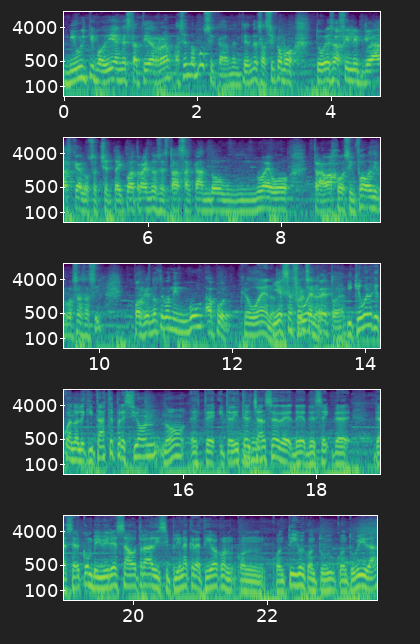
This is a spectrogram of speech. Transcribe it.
mi último día en esta tierra haciendo música, ¿me entiendes? Así como tú ves a Philip Glass que a los 84 años está sacando un nuevo trabajo sinfónico, cosas así, porque no tengo ningún apuro. Qué bueno. Y ese fue el bueno. secreto, ¿eh? Y qué bueno que cuando le quitaste presión, ¿no? Este, y te diste el chance de, de- hacer convivir esa otra disciplina creativa con, con- contigo y con tu, con tu vida,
